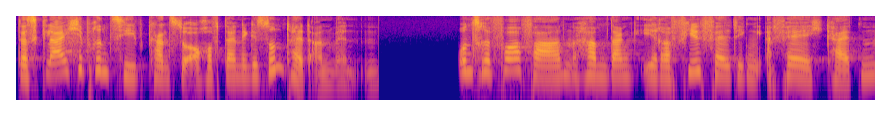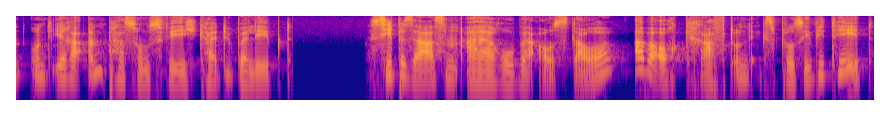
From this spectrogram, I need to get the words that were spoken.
Das gleiche Prinzip kannst du auch auf deine Gesundheit anwenden. Unsere Vorfahren haben dank ihrer vielfältigen Fähigkeiten und ihrer Anpassungsfähigkeit überlebt. Sie besaßen aerobe Ausdauer, aber auch Kraft und Explosivität.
